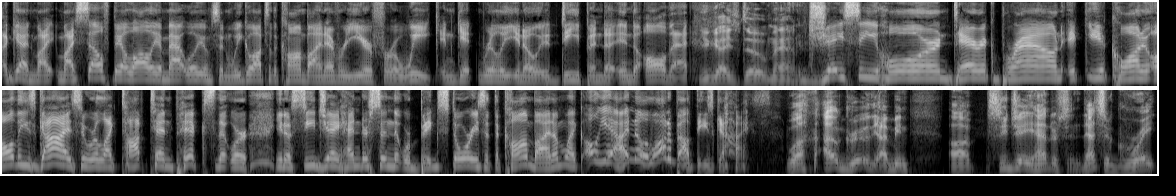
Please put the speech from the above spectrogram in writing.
again, my myself, Dale Lolley, and Matt Williamson, we go out to the combine every year for a week and get really, you know, deep into into all that. You guys do, man. Jaycee Horn, Derrick Brown, Ickey Ekwonu, all these guys who were like top 10 picks that were, you know, C.J. Henderson that were big stories at the combine. I'm like, oh, yeah, I know a lot about these guys. Well, I agree with you. I mean, uh, C.J. Henderson, that's a great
